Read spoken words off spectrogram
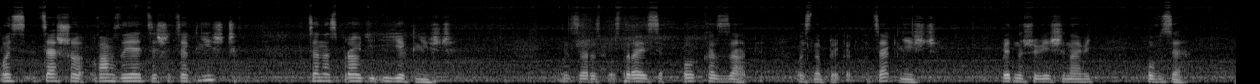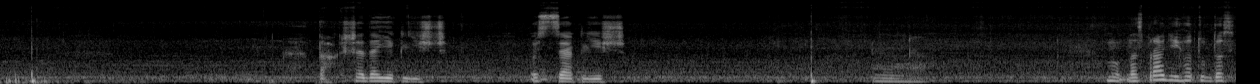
Ось це, що вам здається, що це кліщ, це насправді і є кліщ. Ось зараз постараюся показати. Ось, наприклад, оце кліщ. Видно, що він ще навіть повзе. Так, ще де є кліщ. Ось це кліщ. Ну, насправді його тут досить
